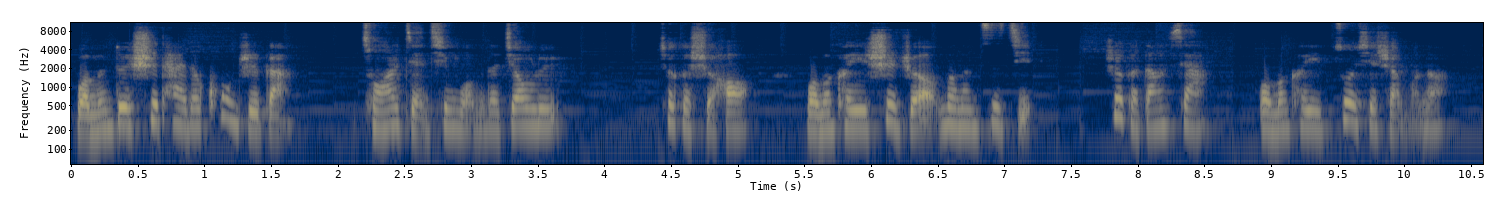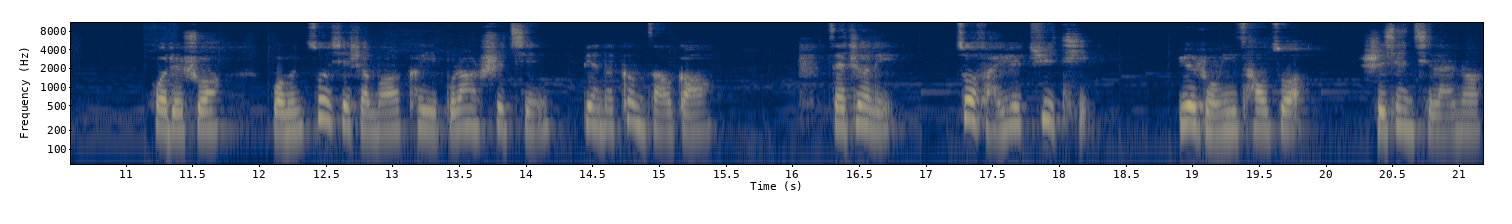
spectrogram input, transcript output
我们对事态的控制感，从而减轻我们的焦虑。这个时候，我们可以试着问问自己：这个当下。我们可以做些什么呢？或者说，我们做些什么可以不让事情变得更糟糕？在这里，做法越具体，越容易操作，实现起来呢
